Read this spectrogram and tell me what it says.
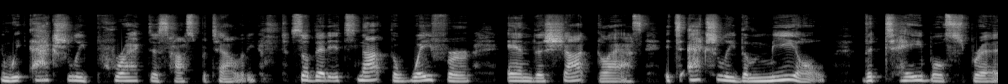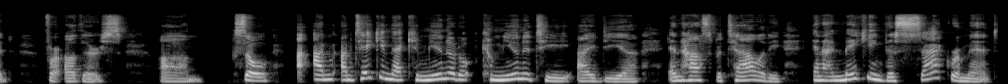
and we actually practice hospitality so that it's not the wafer and the shot glass. It's actually the meal, the table spread for others. Um, so I'm I'm taking that community community idea and hospitality, and I'm making the sacrament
